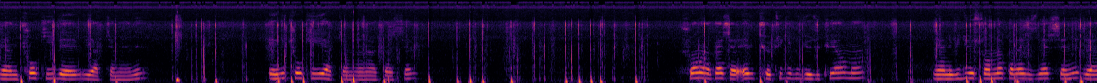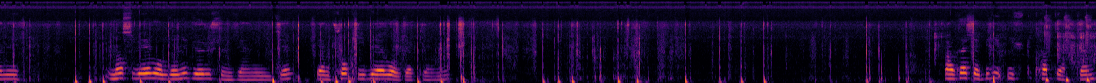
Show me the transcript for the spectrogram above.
yani çok iyi bir ev yapacağım yani. Evi çok iyi yapacağım yani arkadaşlar. Şu an arkadaşlar ev kötü gibi gözüküyor ama yani video sonuna kadar izlerseniz yani nasıl bir ev olduğunu görürsünüz yani iyice. Yani çok iyi bir ev olacak yani. Arkadaşlar bir de üst kat yapacağım.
